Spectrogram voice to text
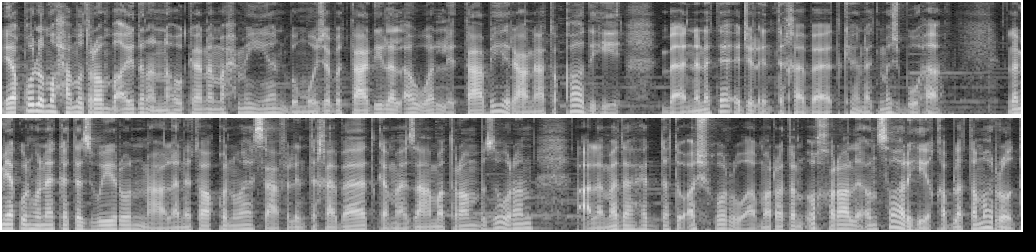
يقول محمد ترامب أيضا أنه كان محميا بموجب التعديل الأول للتعبير عن اعتقاده بأن نتائج الانتخابات كانت مشبوهة. لم يكن هناك تزوير على نطاق واسع في الانتخابات كما زعم ترامب زورا على مدى عدة أشهر ومرة أخرى لأنصاره قبل التمرد.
